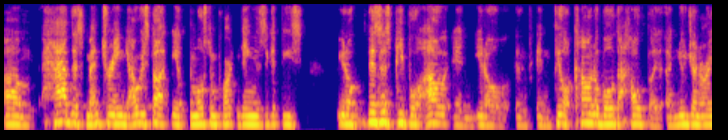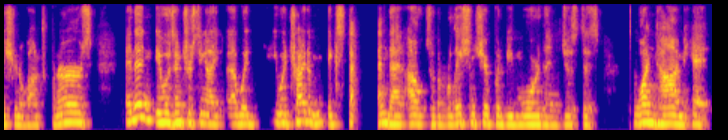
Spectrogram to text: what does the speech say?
um, had this mentoring. I always thought, you know, the most important thing is to get these you know business people out and you know and, and feel accountable to help a, a, new generation of entrepreneurs. And then it was interesting I, I would you would try to extend that out so the relationship would be more than just this one time hit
